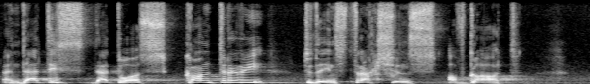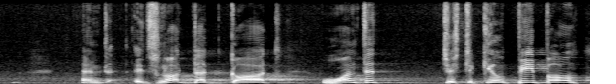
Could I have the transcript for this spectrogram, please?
And that is that was contrary to the instructions of God. And it's not that God wanted just to kill people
